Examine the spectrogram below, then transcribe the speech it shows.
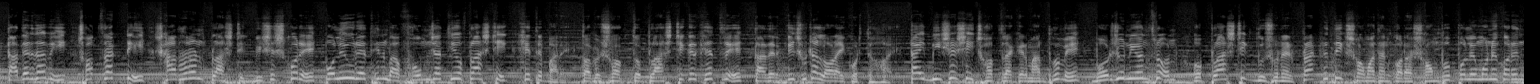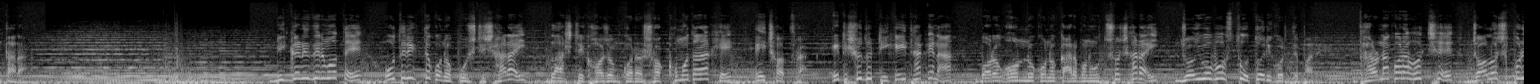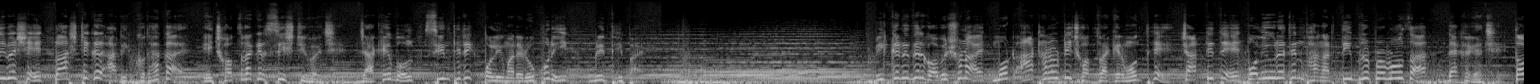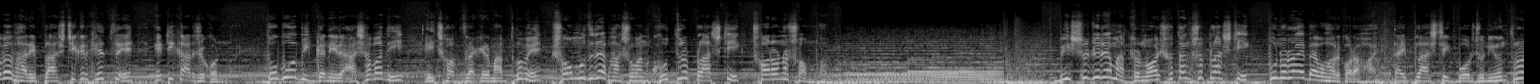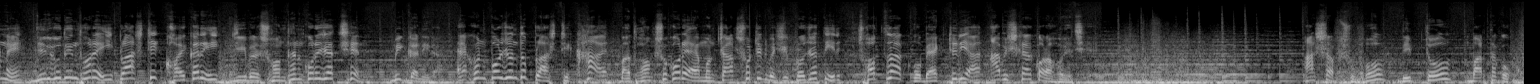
তাদের দাবি, ছত্রাকটি সাধারণ প্লাস্টিক, বিশেষ করে পলিউরেথিন বা ফোম জাতীয় প্লাস্টিক খেতে পারে। তবে শক্ত প্লাস্টিকের ক্ষেত্রে তাদের কিছুটা লড়াই করতে হয়। তাই বিশেষ এই ছত্রাকের মাধ্যমে বর্জ্য নিয়ন্ত্রণ ও প্লাস্টিক দূষণের প্রাকৃতিক সমাধান করা সম্ভব বলে মনে করেন তারা। বিজ্ঞানীদের মতে, অতিরিক্ত কোনো পুষ্টি ছাড়াই প্লাস্টিক হজম করার সক্ষমতা রাখে এই ছত্রাক। এটি শুধু টিকেই থাকে না, বরং অন্য কোনো কার্বন উৎস ছাড়াই জৈব বস্তু তৈরি করতে পারে। ধারণা করা হচ্ছে, জলজ পরিবেশে প্লাস্টিকের আধিক্য থাকায় এই ছত্রাকের সৃষ্টি হয়েছে, যা কেবল সিনথেটিক পলিমারের উপরই বৃদ্ধি পায়। বিজ্ঞানীদের গবেষণায় মোট আঠারোটি ছত্রাকের মধ্যে চারটিতে পলিউরেথেন ভাঙার তীব্র প্রবণতা দেখা গেছে। তবে ভারী প্লাস্টিকের ক্ষেত্রে এটি কার্যকর নয়। তবুও বিজ্ঞানীরা আশাবাদী এই ছত্রাকের মাধ্যমে সমুদ্রে ভাসমান ক্ষুদ্র প্লাস্টিক ছড়ানো সম্ভব। বিশ্বজুড়ে মাত্র নয় শতাংশ প্লাস্টিক পুনরায় ব্যবহার করা হয়। তাই প্লাস্টিক বর্জ্য নিয়ন্ত্রণে দীর্ঘদিন ধরেই প্লাস্টিক ক্ষয়কারী জীবের সন্ধান করে যাচ্ছেন বিজ্ঞানীরা। এখন পর্যন্ত প্লাস্টিক খায় বা ধ্বংস করে এমন চারশোটির বেশি প্রজাতির ছত্রাক ও ব্যাকটেরিয়া আবিষ্কার করা হয়েছে। আশরাফ শুভ, দীপ্ত বার্তা কক্ষ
